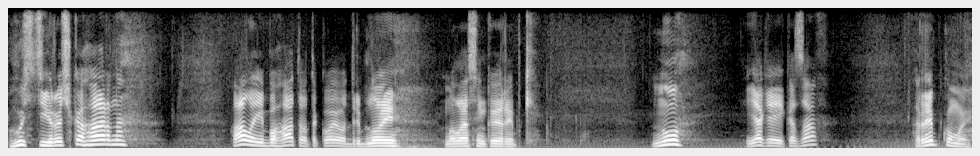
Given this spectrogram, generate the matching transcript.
густірочка гарна, але і багато такої от дрібної малесенької рибки. Ну, як я і казав, рибку ми,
